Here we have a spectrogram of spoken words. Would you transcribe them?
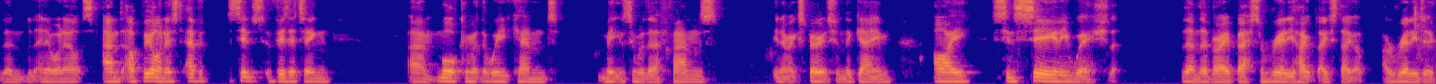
than, than anyone else. And I'll be honest, ever since visiting um, Morecambe at the weekend, meeting some of their fans, you know, experiencing the game, I sincerely wish that them the very best and really hope they stay up. I really do.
